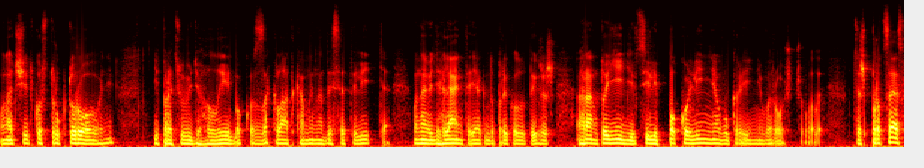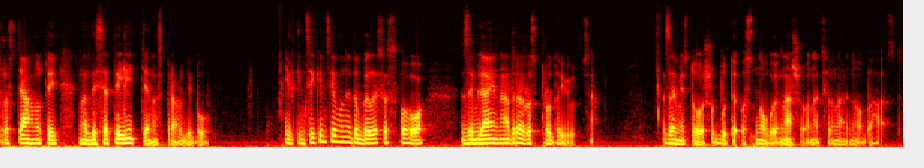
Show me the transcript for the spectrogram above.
Вони чітко структуровані і працюють глибоко з закладками на десятиліття. Ви навіть гляньте, як, до прикладу, тих же ж грантоїдів цілі покоління в Україні вирощували. Це ж процес розтягнутий на десятиліття насправді був. І в кінці кінців вони добилися свого. Земля і надра розпродаються. Замість того, щоб бути основою нашого національного багатства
